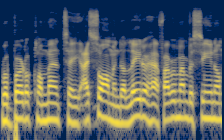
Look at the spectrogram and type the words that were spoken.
Roberto Clemente, I saw him in the later half. I remember seeing him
